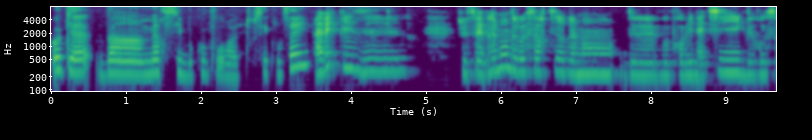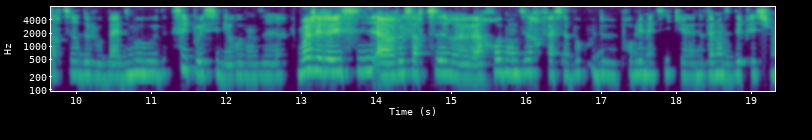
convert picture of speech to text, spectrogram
Ok, ben merci beaucoup pour tous ces conseils. Avec plaisir. Je souhaite vraiment de ressortir vraiment de vos problématiques, de ressortir de vos bad moods. C'est possible de rebondir. Moi, j'ai réussi à ressortir, euh, à rebondir face à beaucoup de problématiques, euh, notamment de dépression.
